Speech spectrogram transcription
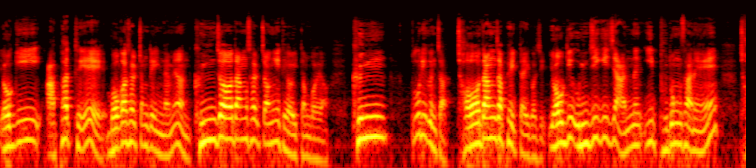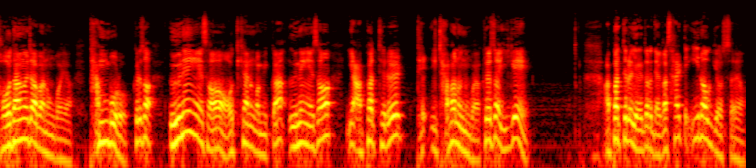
여기 아파트에 뭐가 설정되어 있냐면 근저당 설정이 되어 있던 거예요. 근, 뿌리 근자, 저당 잡혀 있다 이거지. 여기 움직이지 않는 이 부동산에 저당을 잡아놓은 거예요. 담보로. 그래서 은행에서 어떻게 하는 겁니까? 은행에서 이 아파트를 대- 잡아놓는 거야. 그래서 이게 아파트를 예를 들어 내가 살 때 1억이었어요.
